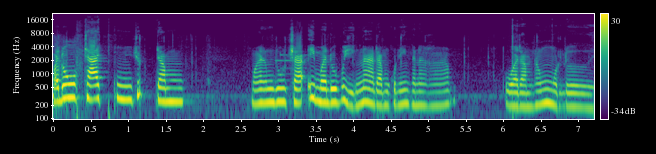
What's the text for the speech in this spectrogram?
มาดูชายชุดดำ มาดูชายเอ้ยมาดูผู้หญิงหน้าดำคนนี้กันนะครับ ตัวดำทั้งหมดเลย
